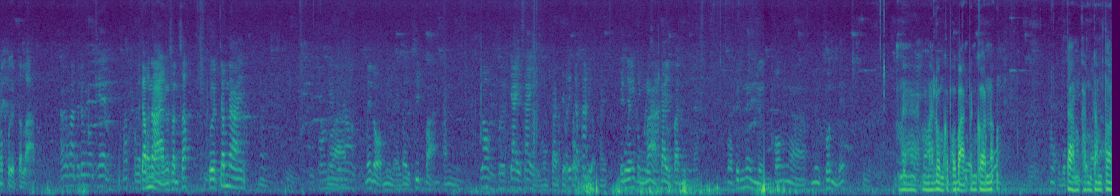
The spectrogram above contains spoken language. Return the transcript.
มาเปิดตลาด เอากลับมาจะดึงลงแคนมาเปิดจำหน่ายซั่นซะเปิดจำหน่ายว่าไม่หลอกนี่ได้10บาททั้งลองเปิดใจใส่ ของการเกี่ยวผลิตกับภัณฑ์เลือกให้เป็นยังถึงมากใกล้ปานนี้นะบ่เป็นมุมหนึ่งของอ่าเมืองชนเด้มามารวมกับพ่อบ้านเพิ่นก่อนเนาะเฮก็บ่ตามขั้นตามตอน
